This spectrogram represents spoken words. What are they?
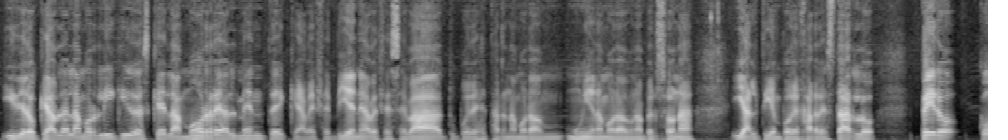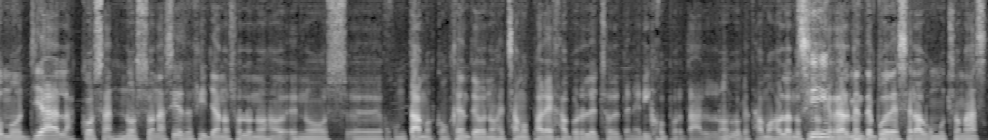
Y de lo que habla el amor líquido es que el amor realmente, que a veces viene, a veces se va, tú puedes estar enamorado, muy enamorado de una persona y al tiempo dejar de estarlo, pero como ya las cosas no son así, es decir, ya no solo nos, eh, nos, eh, juntamos con gente o nos echamos pareja por el hecho de tener hijos, por tal, ¿no? Lo que estamos hablando, sino que realmente puede ser algo mucho más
